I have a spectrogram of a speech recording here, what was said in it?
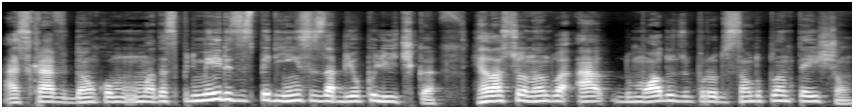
a escravidão como uma das primeiras experiências da biopolítica, relacionando-a a, do modo de produção do plantation,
